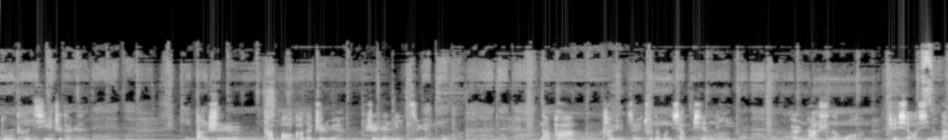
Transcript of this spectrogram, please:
独特气质的人。当时他报考的志愿是人力资源部，哪怕他与最初的梦想偏离，而那时的我却小心地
